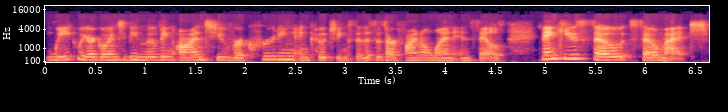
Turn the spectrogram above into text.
week we are going to be moving on to recruiting and coaching. So this is our final one in sales. Thank you so so much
